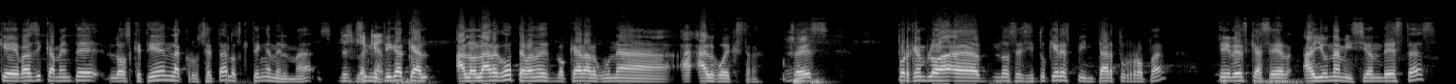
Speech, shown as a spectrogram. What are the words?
que básicamente los que tienen la cruceta, los que tengan el más, significa que al- a lo largo te van a desbloquear alguna a- algo extra. Por ejemplo, ah, no sé, si tú quieres pintar tu ropa, tienes que hacer, hay una misión de estas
